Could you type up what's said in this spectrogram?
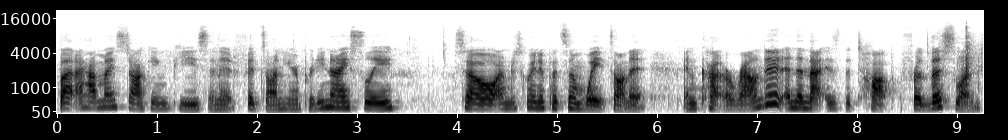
but I have my stocking piece and it fits on here pretty nicely. So I'm just going to put some weights on it and cut around it, and then that is the top for this one.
